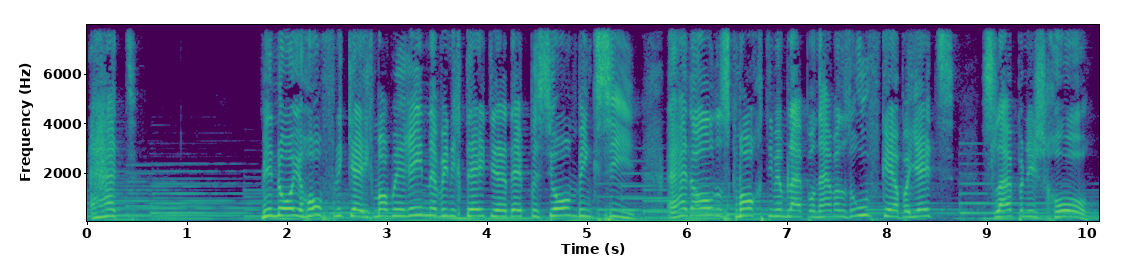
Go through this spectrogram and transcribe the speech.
Er hat mir neue Hoffnung gegeben. Ich mag mich erinnern, wenn ich dort in der Depression war. Er hat alles gemacht in meinem Leben und hat mir das aufgegeben. Aber jetzt, das Leben ist gekommen.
